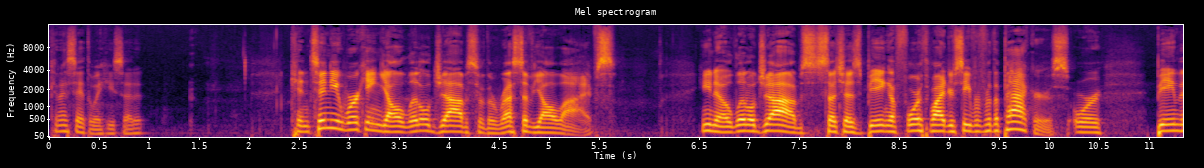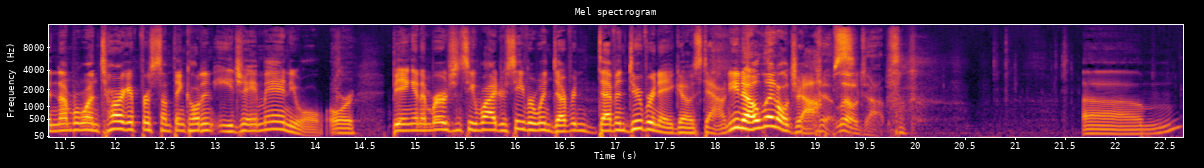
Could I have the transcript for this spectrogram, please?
Can I say it the way he said it? Continue working y'all little jobs for the rest of y'all lives. You know, little jobs such as being a fourth wide receiver for the Packers, or being the number one target for something called an EJ Manuel, or being an emergency wide receiver when Devin, Devin Duvernay goes down. You know, little jobs. Yeah, little jobs. Um,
